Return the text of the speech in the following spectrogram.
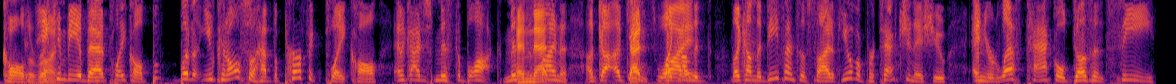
call to It run. It can be a bad play call, but, but you can also have the perfect play call, and a guy just missed a block, missed And that- assignment. A guy again, that's like on the like on the defensive side, if you have a protection issue and your left tackle doesn't see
